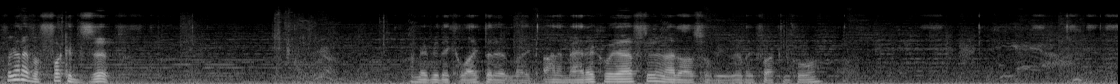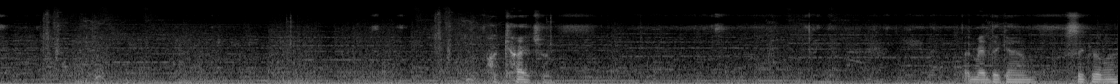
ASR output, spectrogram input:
I Forgot I have a fucking zip. Or maybe they collected it like automatically after, and that'd also be really fucking cool. Gaijin. They made the game secretly.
